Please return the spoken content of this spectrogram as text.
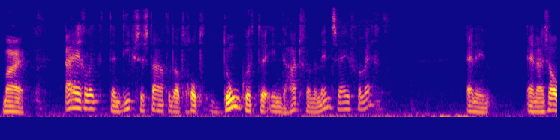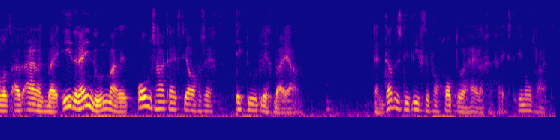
Maar eigenlijk ten diepste staat er dat God donkerte in de hart van de mensen heeft gelegd. En, in, en hij zal dat uiteindelijk bij iedereen doen, maar in ons hart heeft hij al gezegd: Ik doe het licht bij je aan. En dat is die liefde van God door de Heilige Geest in ons hart.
